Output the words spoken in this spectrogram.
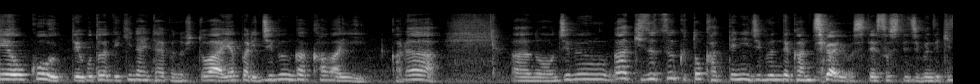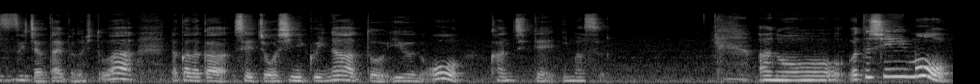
えを請うっていうことができないタイプの人はやっぱり自分が可愛いからあの自分が傷つくと勝手に自分で勘違いをしてそして自分で傷ついちゃうタイプの人はなかなか成長はしにくいなというのを感じています。あの私も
